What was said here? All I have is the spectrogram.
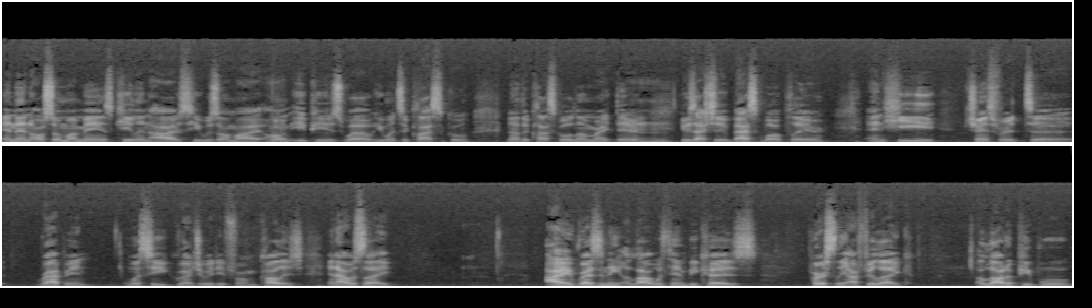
And then also my man's Keelan Ives. He was on my um, EP as well. He went to classical, another classical alum right there. Mhm. He was actually a basketball player, and he transferred to rapping once he graduated from college. And I was like, I resonate a lot with him because personally, I feel like a lot of people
